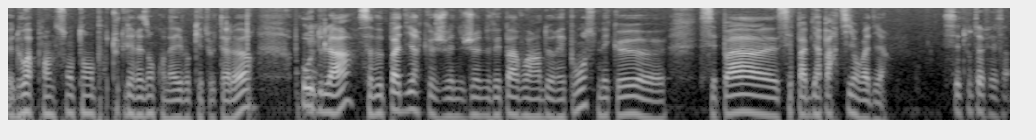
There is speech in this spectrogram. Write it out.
doit prendre son temps pour toutes les raisons qu'on a évoquées tout à l'heure. Au-delà, ça ne veut pas dire que je, je, ne vais pas avoir de réponse, mais que euh, c'est pas c'est pas bien parti, on va dire. C'est tout à fait ça.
